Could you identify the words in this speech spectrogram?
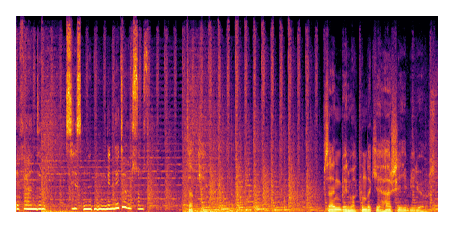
Efendim siz ne diyorsunuz? Tabii ki. Sen benim hakkımdaki her şeyi biliyorsun.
